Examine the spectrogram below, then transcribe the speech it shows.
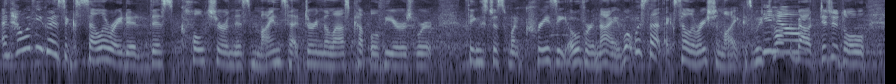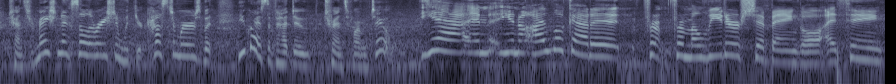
And how have you guys accelerated this culture and this mindset during the last couple of years where things just went crazy overnight? What was that acceleration like? Because we You talk know- about digital transformation acceleration with your customers, but you guys have had to transform too. Yeah, and you know, I look at it from from a leadership angle. I think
